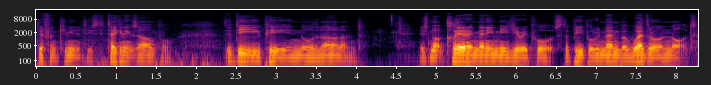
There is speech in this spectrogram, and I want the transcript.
different communities. To take an example, the DUP in Northern Ireland. It's not clear in many media reports that people remember whether or not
